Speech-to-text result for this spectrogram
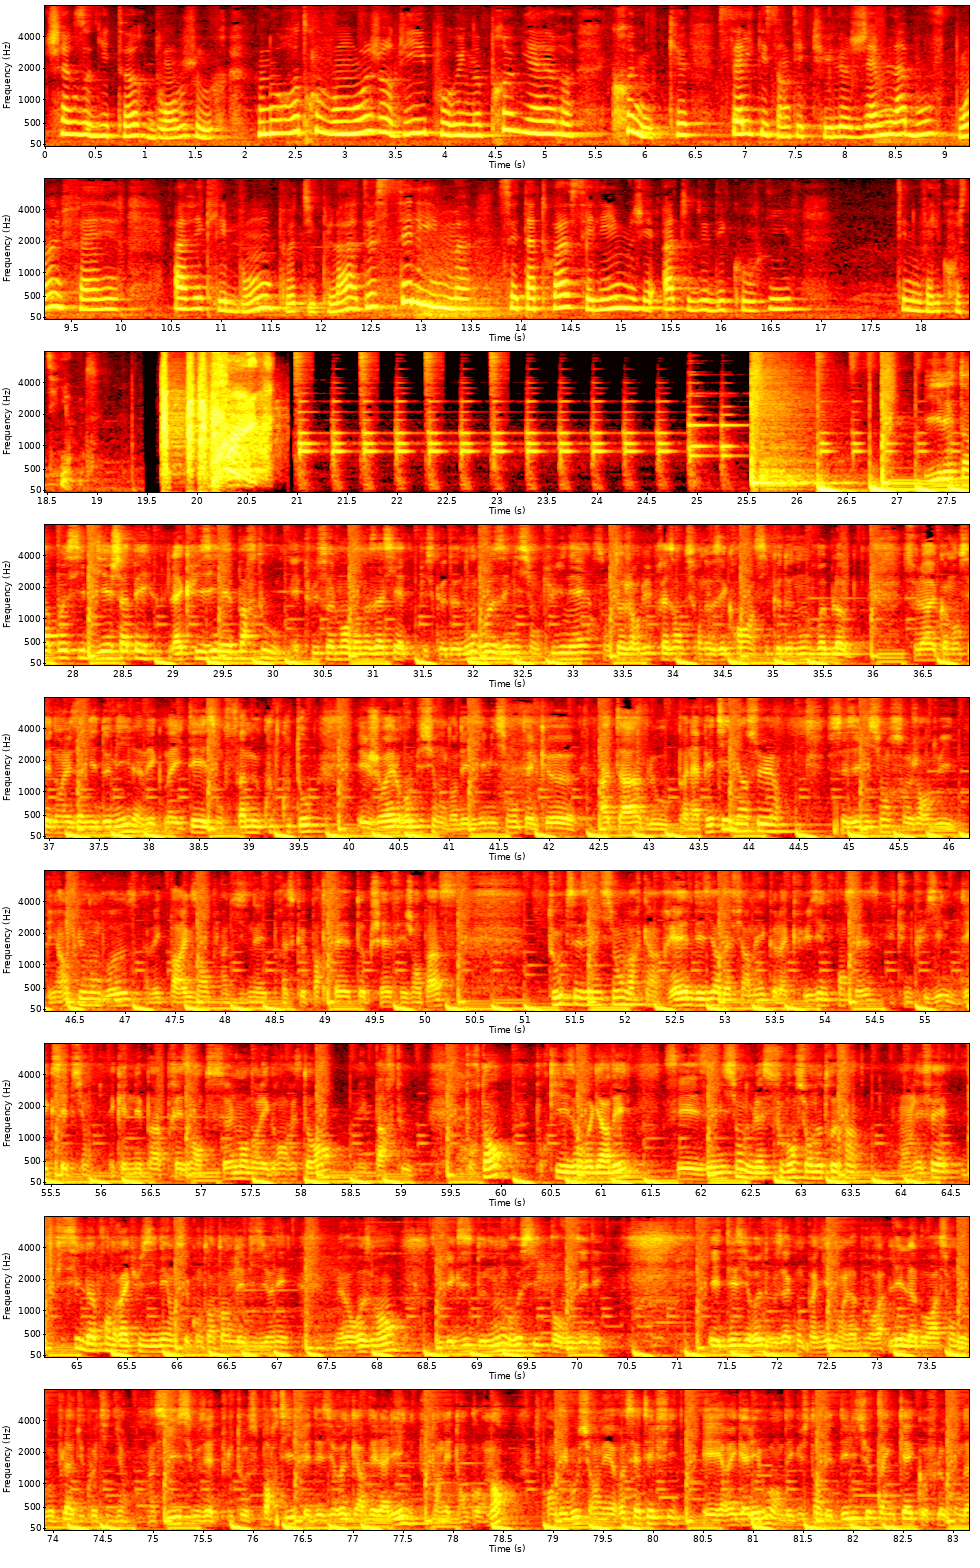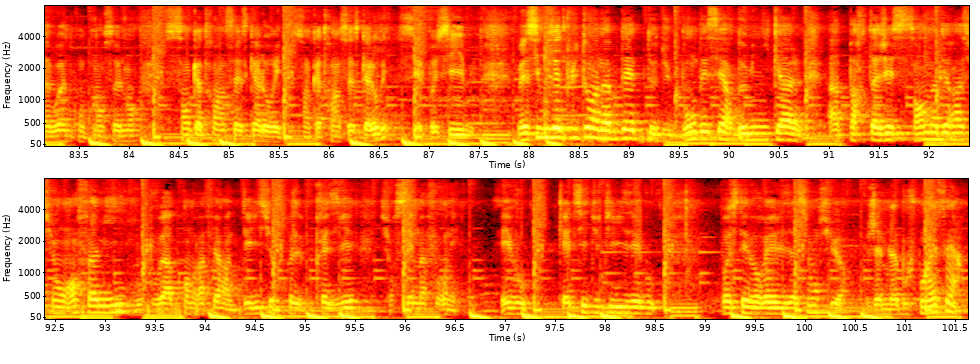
Chers auditeurs, bonjour. Nous nous retrouvons aujourd'hui pour une première chronique, celle qui s'intitule J'aime la bouffe.fr avec les bons petits plats de Célim. C'est à toi Célim, j'ai hâte de découvrir tes nouvelles croustillantes. Il est impossible d'y échapper. La cuisine est partout, et plus seulement dans nos assiettes, puisque de nombreuses émissions culinaires sont aujourd'hui présentes sur nos écrans ainsi que de nombreux blogs. Cela a commencé dans les années 2000 avec Maïté et son fameux coup de couteau, et Joël Robuchon dans des émissions telles que À table ou Bon appétit bien sûr. Ces émissions sont aujourd'hui bien plus nombreuses, avec par exemple un Disney presque parfait, Top Chef et j'en passe. Toutes ces émissions marquent un réel désir d'affirmer que la cuisine française est une cuisine d'exception et qu'elle n'est pas présente seulement dans les grands restaurants, mais partout. Pourtant, pour qui les ont regardées, ces émissions nous laissent souvent sur notre faim. En effet, difficile d'apprendre à cuisiner en se contentant de les visionner, mais heureusement, il existe de nombreux sites pour vous aider et désireux de vous accompagner dans l'élaboration de vos plats du quotidien. Ainsi, si vous êtes plutôt sportif et désireux de garder la ligne tout en étant gourmand, rendez-vous sur mes recettes Elfie et régalez-vous en dégustant des délicieux pancakes aux flocons d'avoine contenant seulement 196 calories. 196 calories C'est possible. Mais si vous êtes plutôt un adepte du bon dessert dominical à partager sans modération en famille, vous pouvez apprendre à faire un délicieux fraisier sur Sema Fournier. Et vous, quel site utilisez-vous? Postez vos réalisations sur j'aime la bouffe.fr.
